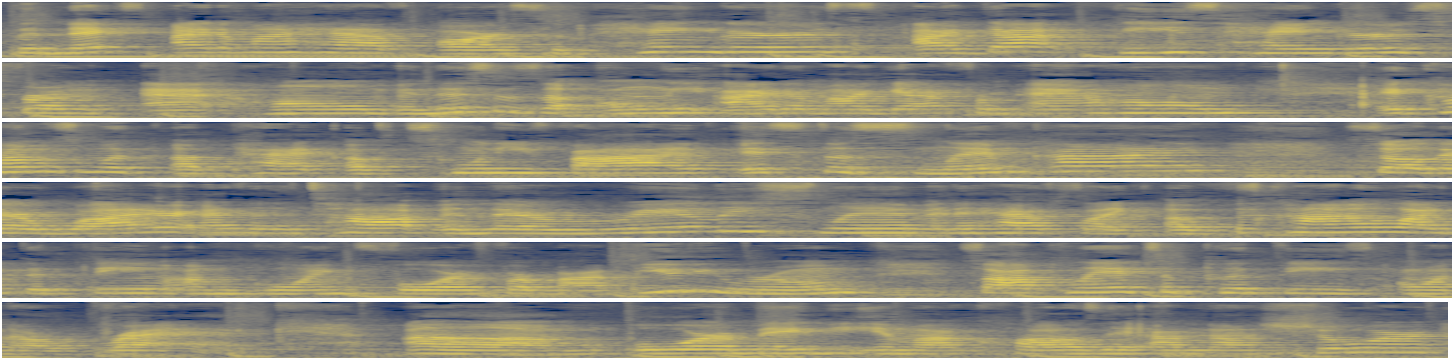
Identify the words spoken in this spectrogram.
The next item I have are some hangers. I got these hangers from At Home, and this is the only item I got from At Home. It comes with a pack of 25. It's the slim kind, so they're wire at the top, and they're really slim, and it has like a, kind of like the theme I'm going for for my beauty room. So I plan to put these on a rack, um, or maybe in my closet, I'm not sure.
